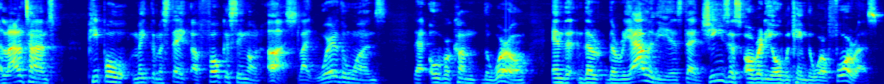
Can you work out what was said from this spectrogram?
A lot of times people make the mistake of focusing on us, like we're the ones that overcome the world. And the, the, the reality is that Jesus already overcame the world for us.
